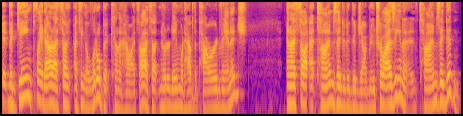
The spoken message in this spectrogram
it, the game played out. I thought I think a little bit kind of how I thought. I thought Notre Dame would have the power advantage, and I thought at times they did a good job neutralizing, and at times they didn't.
